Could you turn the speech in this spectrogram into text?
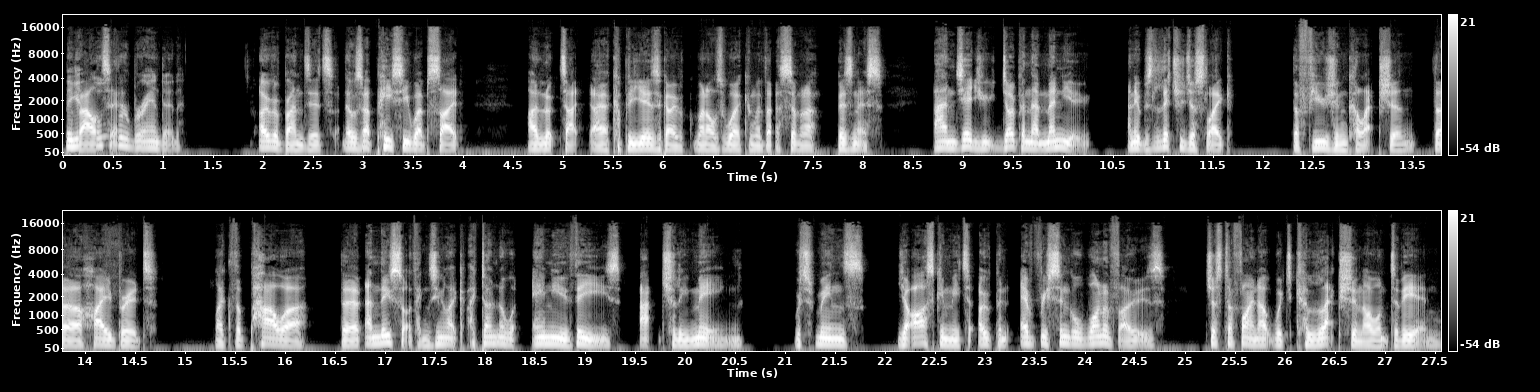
they about get over-branded. it. Over-branded. There was a PC website I looked at uh, a couple of years ago when I was working with a similar business. And yeah, you'd open their menu and it was literally just like the Fusion collection, the hybrid, like the power the, and these sort of things. You're like, I don't know what any of these actually mean, which means you're asking me to open every single one of those just to find out which collection I want to be in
